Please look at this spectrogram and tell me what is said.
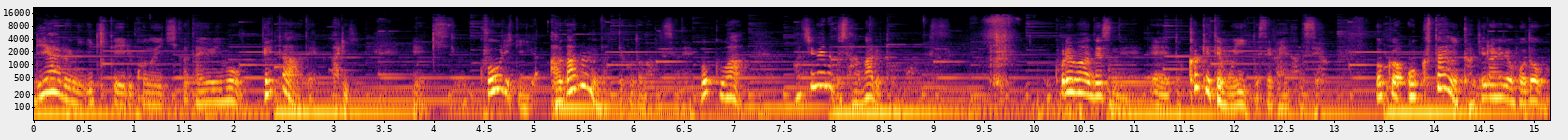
リアルに生きているこの生き方よりもベターでありクオリティが上がるんだってことなんですよね。僕は間違いなく下がると思うんです。これはですね、えーと、かけてもいいって世界なんですよ。僕は億単位かけられるほど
